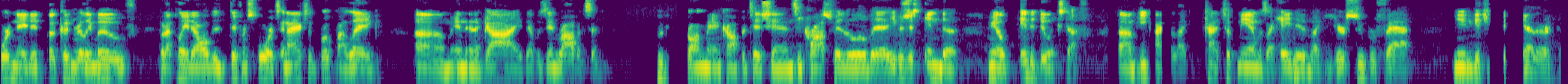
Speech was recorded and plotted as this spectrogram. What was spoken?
coordinated but couldn't really move. But I played all the different sports, and I actually broke my leg. Um, and then a guy that was in Robinson, who did strongman competitions, he CrossFitted a little bit. He was just into, you know, into doing stuff. Um, he kind of like kind of took me in, was like, "Hey, dude, like you're super fat. You need to get your shit together."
